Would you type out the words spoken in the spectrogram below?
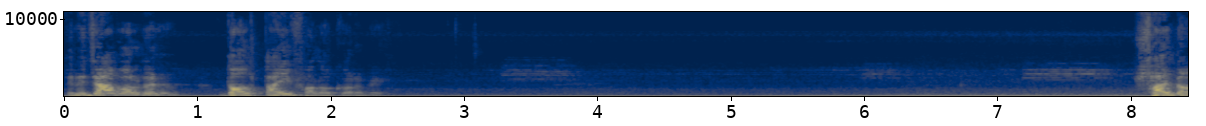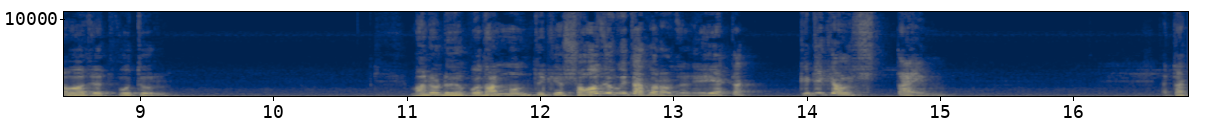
তিনি যা বলবেন, দল তাই ফলো করবে। সাইমা ওয়াজেদ পুতুল, মাননীয় প্রধানমন্ত্রীকে সহযোগিতা করার জন্য, এই একটা ক্রিটিক্যাল টাইম একটা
